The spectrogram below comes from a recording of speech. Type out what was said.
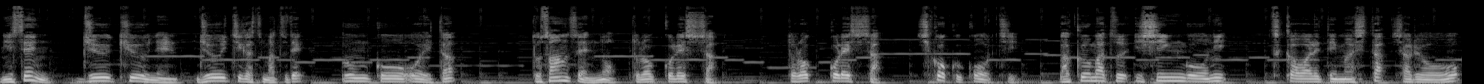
2019年11月末で運行を終えた土山線のトロッコ列車、トロッコ列車四国高知幕末維新号に使われていました車両を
